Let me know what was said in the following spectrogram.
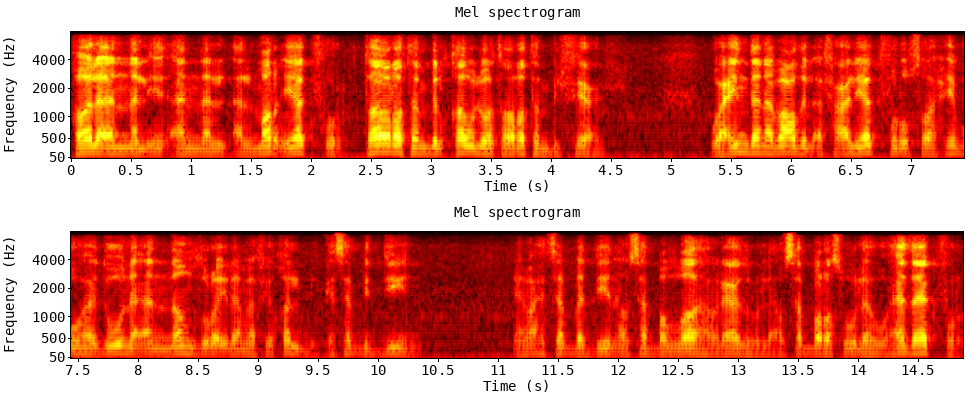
قال أن أن المرء يكفر تارة بالقول وتارة بالفعل وعندنا بعض الأفعال يكفر صاحبها دون أن ننظر إلى ما في قلبه كسب الدين. يعني واحد سب الدين أو سب الله والعياذ بالله أو سب رسوله هذا يكفر.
